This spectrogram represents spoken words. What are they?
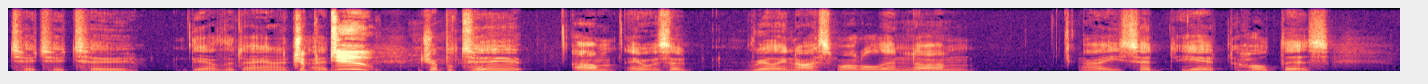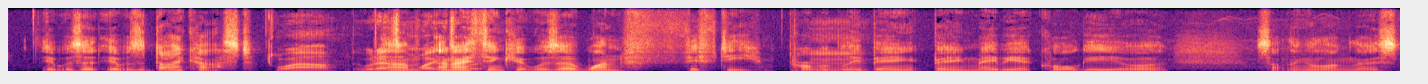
two two two the other day, and I, triple I- two triple two. Um, it was a really nice model, Mm. and um, uh, he said, "Here, hold this." It was a it was a diecast, wow would have some um, and to I it. think it was a 150, probably Mm. being being maybe a Corgi or something along those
